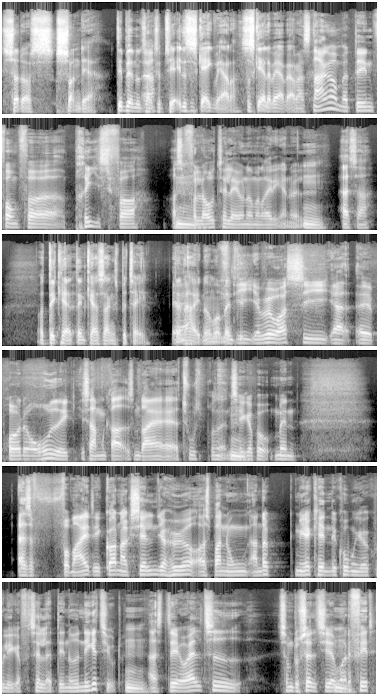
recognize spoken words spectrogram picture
så er det også sådan der. Det bliver jeg nødt til Ja. at acceptere, ellers så skal jeg ikke være der. Så skal jeg lade være at være der. Man snakker om, at det er en form for pris for at så få lov til at lave noget, man rigtig gerne vil. Mm. Altså, Og det kan, den kan jeg sagtens betale. Den har jeg ikke noget. Men fordi jeg vil jo også sige, jeg øh, prøver det overhovedet ikke i samme grad som dig, er jeg 1000% mm. sikker på, men altså for mig, det er godt nok sjældent, jeg hører også bare nogle andre mere kendte komikerkolleger fortælle, at det er noget negativt. Mm. Altså det er jo altid, som du selv siger, mm. hvor er det fedt.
